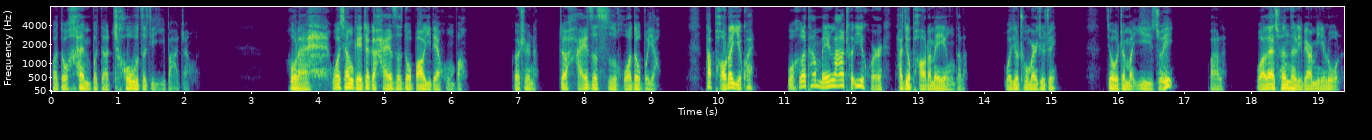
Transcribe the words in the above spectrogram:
我都恨不得抽自己一巴掌后来我想给这个孩子多包一点红包，可是呢。这孩子死活都不要，他跑得也快，我和他没拉扯一会儿，他就跑得没影子了。我就出门去追，就这么一追，完了，我在村子里边迷路了。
